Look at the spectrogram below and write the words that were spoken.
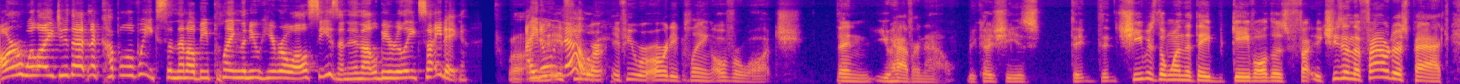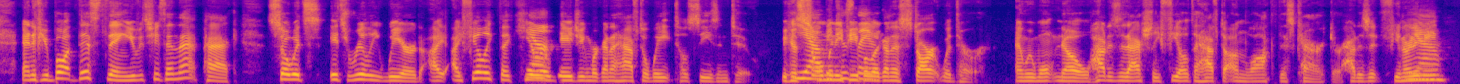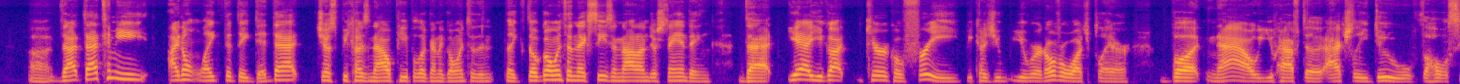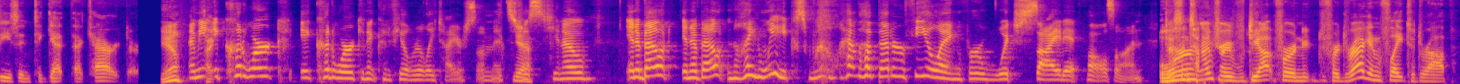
or will I do that in a couple of weeks and then I'll be playing the new hero all season and that'll be really exciting? Well, I don't if know. You were, if you were already playing Overwatch, then you have her now because she's the, the, she was the one that they gave all those. She's in the founders pack, and if you bought this thing, you she's in that pack. So it's it's really weird. I I feel like the hero Yeah. gauging we're gonna have to wait till season two because Yeah, so many because people are gonna start with her, and we won't know how does it actually feel to have to unlock this character. How does it? You know what I mean? Uh, that that to me, I don't like that they did that. Just because now people are going to go into the like they'll go into the next season not understanding that yeah you got Kiriko free because you you were an Overwatch player, but now you have to actually do the whole season to get that character. Yeah. I mean, I- it could work, it could work, and it could feel really tiresome. It's Yeah. just, you know, in about in about nine weeks, we'll have a better feeling for which side it falls on. Just in time for Dia- for for Dragonflight to drop.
